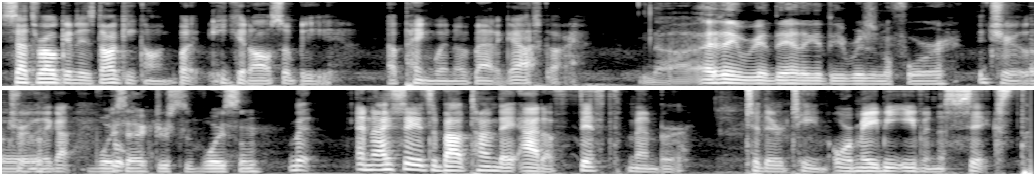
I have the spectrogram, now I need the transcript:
Seth Rogen is Donkey Kong, but he could also be a penguin of Madagascar. Nah, I think we're gonna, they have to get the original four True, uh, true. They got voice actors to voice them. But and I say it's about time they add a fifth member to their team, or maybe even a sixth.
